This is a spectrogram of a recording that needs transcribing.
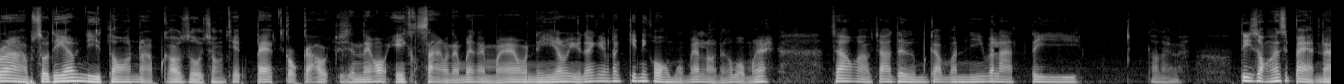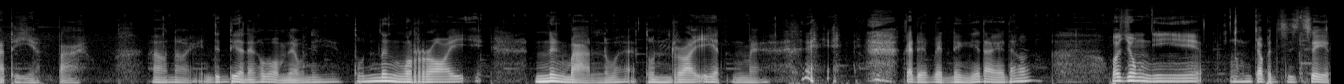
ครับ สวัสดีครับดีต้อนรับเข้าสู่ช่อง 7 8 9 9 Channel X สามนะเมื่อไหร่มา วันนี้เราอยู่ในเกมลังกินนิโกของผมแม่หล่อนะครับผมนะเจ้าเก่าเจ้าเดิมกับวันนี้เวลาตีเท่าไหร่วะตีสองห้าสิบแปดนาทีไปเอาหน่อย เดือดๆนะครับผมเนี่ยวันนี้ทุนหนึ่งร้อยหนึ่งบาทหรือว่าทุนร้อยเอ็ดมาก็เดินเป็นหนึ่งนี่หน่อยนะเพราช่วงนี้จะปฏิเสธ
